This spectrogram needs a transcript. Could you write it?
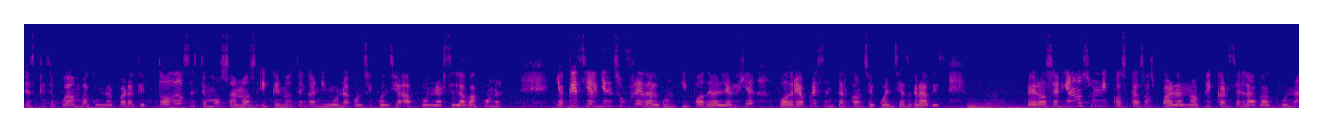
es que se puedan vacunar para que todos estemos sanos y que no tenga ninguna consecuencia a ponerse la vacuna, ya que si alguien sufre de algún tipo de alergia podría presentar consecuencias graves, pero serían los únicos casos para no aplicarse la vacuna,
